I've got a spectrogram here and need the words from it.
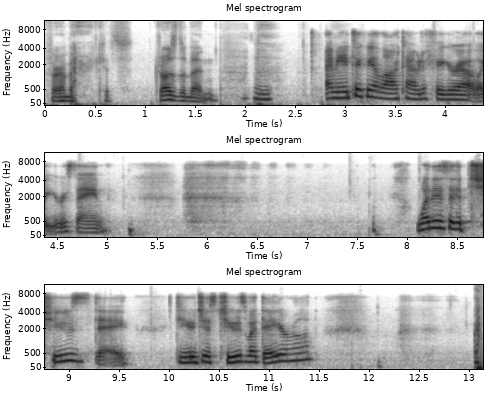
for Americans. Draws them in. I mean, it took me a long time to figure out what you were saying. What is a Tuesday? Do you just choose what day you're on?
